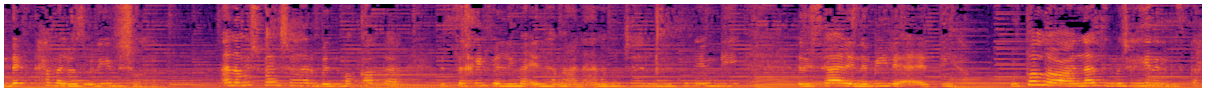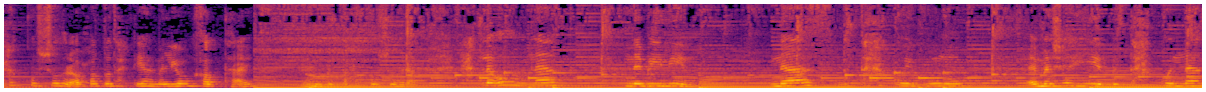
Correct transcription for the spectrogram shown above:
بدك تتحمل مسؤولية الشهرة أنا مش بنشهر بالمقاطع السخيفة اللي ما إلها معنى. أنا بنشهر لما يكون عندي رسالة نبيلة أأديها. وطلعوا على الناس المشاهير اللي بيستحقوا الشهرة وحطوا تحتيها مليون خط هاي. اللي بيستحقوا الشهرة. حتلاقوهم ناس نبيلين. ناس بيستحقوا يكونوا مشاهير. بيستحقوا الناس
